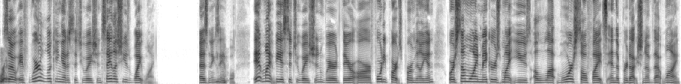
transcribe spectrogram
Right. So if we're looking at a situation, say let's use white wine as an mm-hmm. example, mm-hmm. it might be a situation where there are 40 parts per million, or some winemakers might use a lot more sulfites in the production of that wine.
